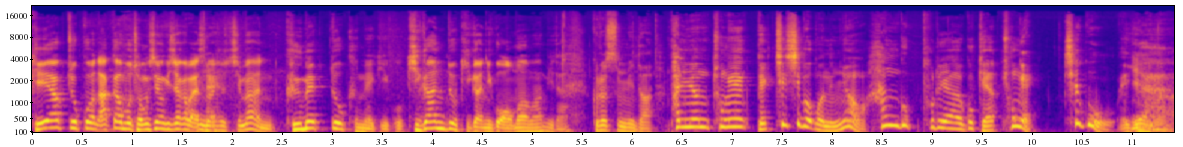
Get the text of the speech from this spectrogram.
계약 조건 아까 뭐 정세영 기자가 말씀하셨지만 금액도 금액이고 기간도 기간이고 어마어마합니다. 그렇습니다. 8년 총액 170억 원은요. 한국 프로야구 계약 총액 최고액입니다.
